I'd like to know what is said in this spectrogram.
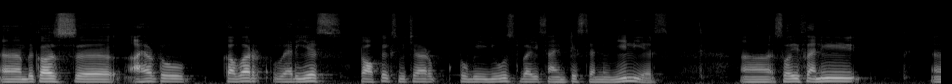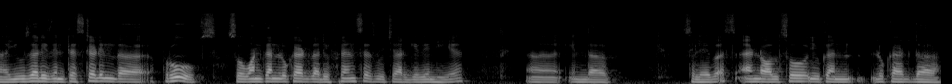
uh, because uh, I have to cover various topics which are to be used by scientists and engineers. Uh, so, if any uh, user is interested in the proofs, so one can look at the references which are given here uh, in the syllabus and also you can look at the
